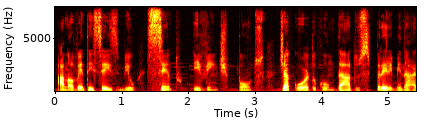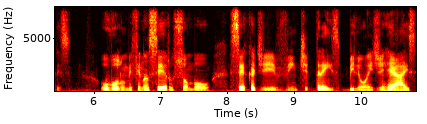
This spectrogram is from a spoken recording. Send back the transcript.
a 96.120 pontos, de acordo com dados preliminares. O volume financeiro somou cerca de 23 bilhões de reais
